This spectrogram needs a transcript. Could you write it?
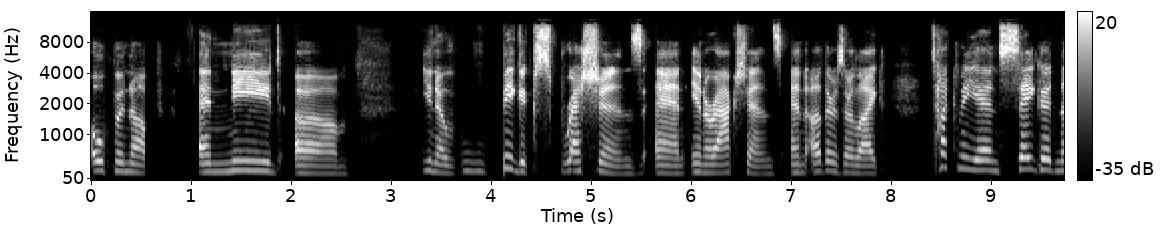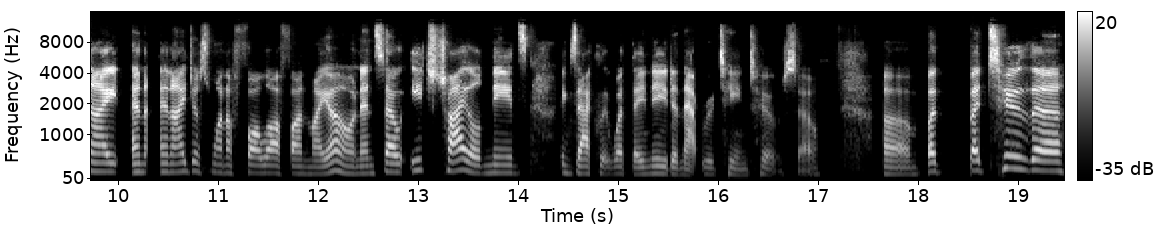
open up and need, um, you know, big expressions and interactions, and others are like, tuck me in say good night and and i just want to fall off on my own and so each child needs exactly what they need in that routine too so um, but but to the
